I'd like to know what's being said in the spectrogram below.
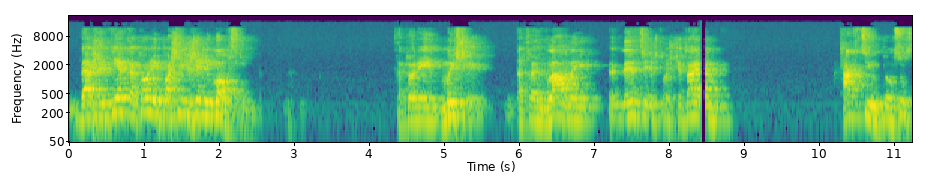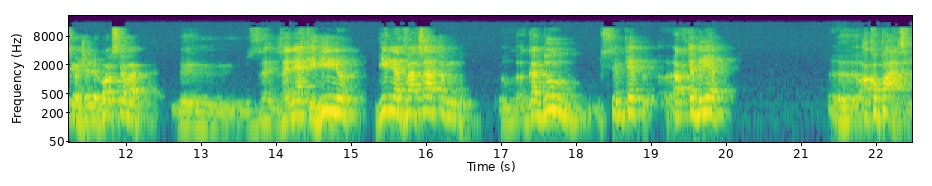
Даже те, которые пошли Желеговским, которые мы, такой главной тенденцией, что считаем акцию Пилсудского, Желеговского, э, занятий Вильню. Вильня в 20 году, в октябре, э, оккупации.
